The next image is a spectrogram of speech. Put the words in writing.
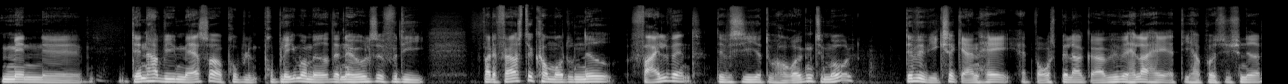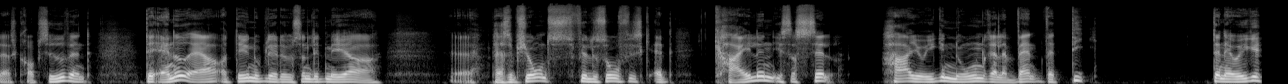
Men øh, den har vi masser af problemer med, den øvelse, fordi for det første kommer du ned fejlvendt, det vil sige, at du har ryggen til mål. Det vil vi ikke så gerne have, at vores spillere gør. Vi vil hellere have, at de har positioneret deres krop sidevendt. Det andet er, og det nu bliver det jo sådan lidt mere øh, perceptionsfilosofisk, at kejlen i sig selv har jo ikke nogen relevant værdi. Den er jo ikke,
